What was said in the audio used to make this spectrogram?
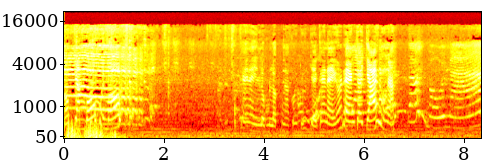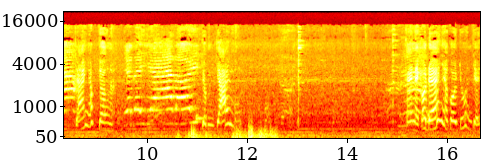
141 cây này lùng lực nè cô chú anh chị cây này nó đang cho trái luôn nè. Trái nhóc chân nè. Chùm trái luôn. Cây này có đế nha cô chú anh chị.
